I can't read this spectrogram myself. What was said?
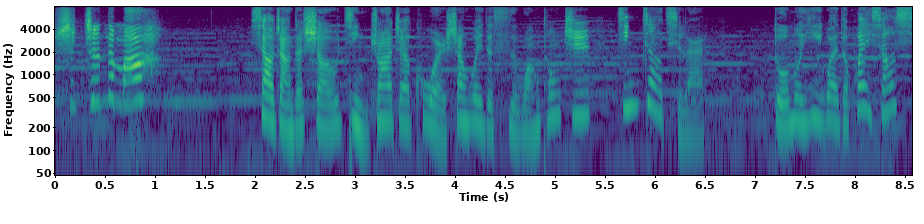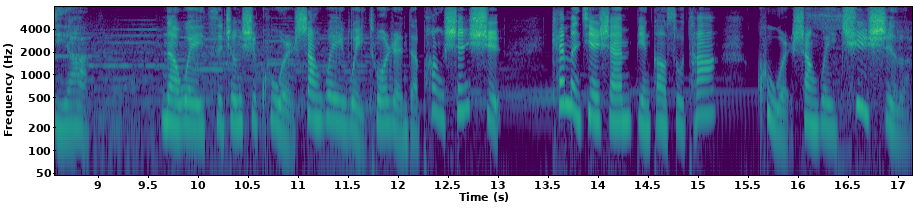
是真的吗？校长的手紧抓着库尔上尉的死亡通知，惊叫起来。多么意外的坏消息啊！那位自称是库尔上尉委托人的胖绅士开门见山便告诉他，库尔上尉去世了。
